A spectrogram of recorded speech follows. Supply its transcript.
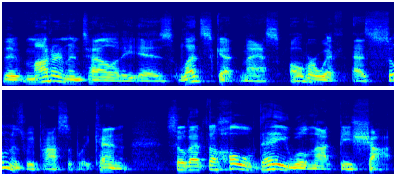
the modern mentality is let's get mass over with as soon as we possibly can so that the whole day will not be shot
